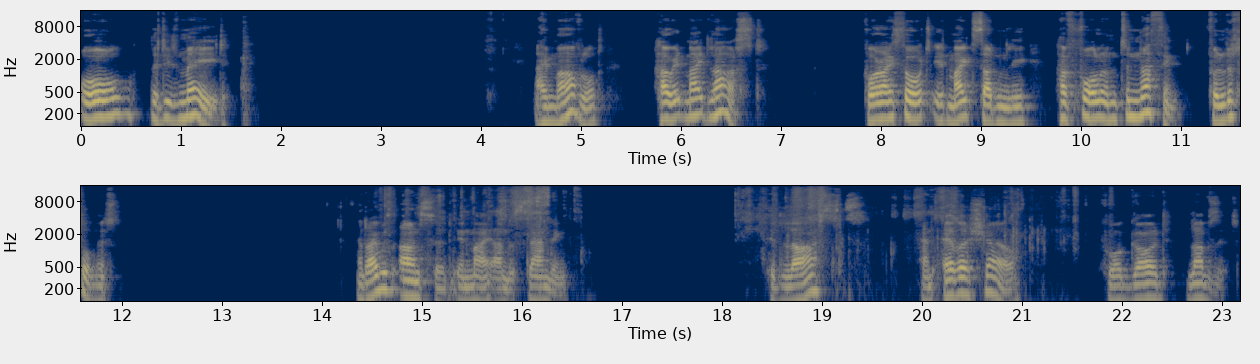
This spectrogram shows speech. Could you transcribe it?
all that is made. I marvelled how it might last, for I thought it might suddenly have fallen to nothing for littleness. And I was answered in my understanding. It lasts and ever shall for God loves it.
